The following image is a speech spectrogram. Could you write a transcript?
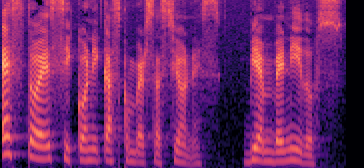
Esto es Icónicas Conversaciones. Bienvenidos.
